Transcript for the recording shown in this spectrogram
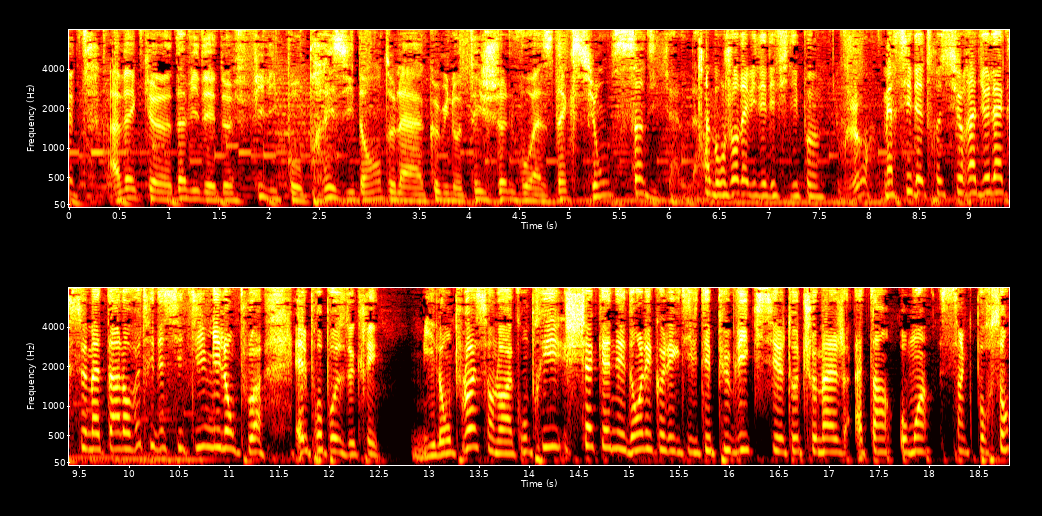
minutes avec euh, David et de Filippo, président de la communauté genevoise d'action syndicale. Ah, bonjour David et de Filippo. Bonjour. Merci d'être sur Radio Lac ce matin. Alors votre City, 1000 emplois. Elle propose de créer 1000 emplois, ça on l'aura compris, chaque année dans les collectivités publiques si le taux de chômage atteint au moins 5%,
